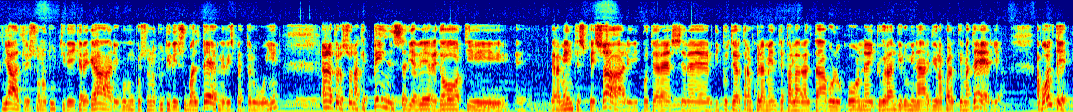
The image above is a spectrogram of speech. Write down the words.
gli altri sono tutti dei gregari o comunque sono tutti dei subalterni rispetto a lui è una persona che pensa di avere doti eh, veramente speciali, di poter essere, di poter tranquillamente parlare al tavolo con i più grandi luminari di una qualche materia. A volte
